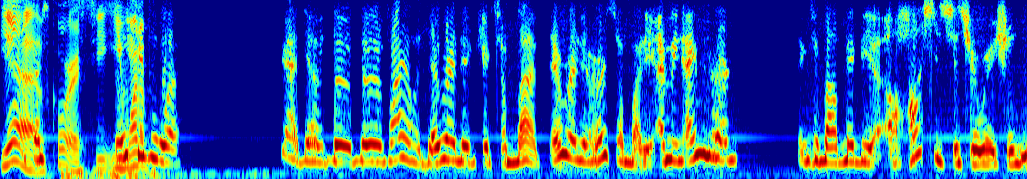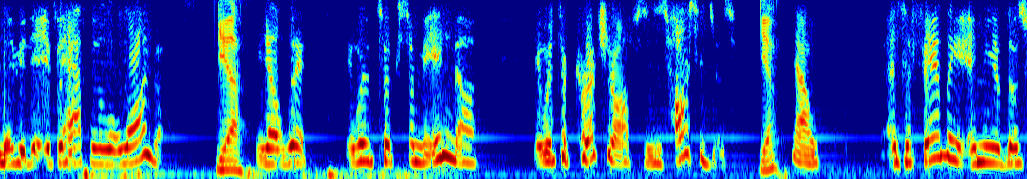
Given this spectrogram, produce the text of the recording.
Yeah. Because Of course. You, you want to. people were, yeah, they're, they're, they're violent. They're ready to kick some butt. They're ready to hurt somebody. I mean, I even heard things about maybe a, a hostage situation, maybe if it happened a little longer. Yeah. You know, where they would have took some in, uh, they would have took correction officers as hostages. Yeah. Now, as a family, any of those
